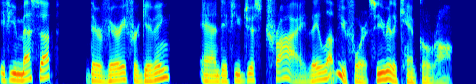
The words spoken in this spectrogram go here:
if you mess up, they're very forgiving. And if you just try, they love you for it. So you really can't go wrong.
